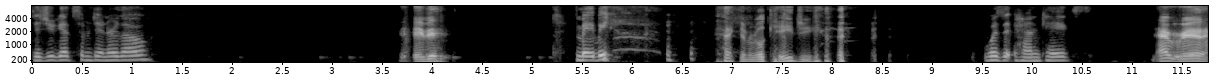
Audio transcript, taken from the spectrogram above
Did you get some dinner though? Maybe. Maybe. Acting real cagey. Was it pancakes? Not really.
